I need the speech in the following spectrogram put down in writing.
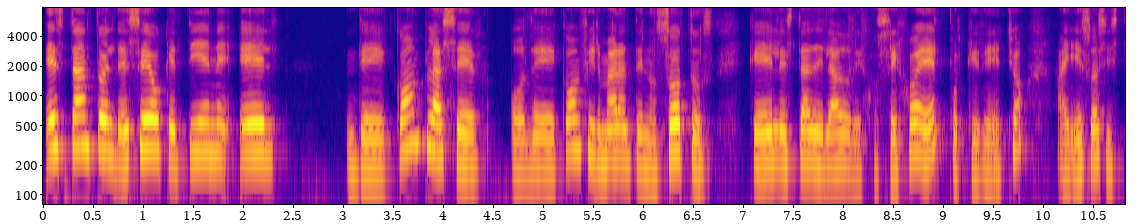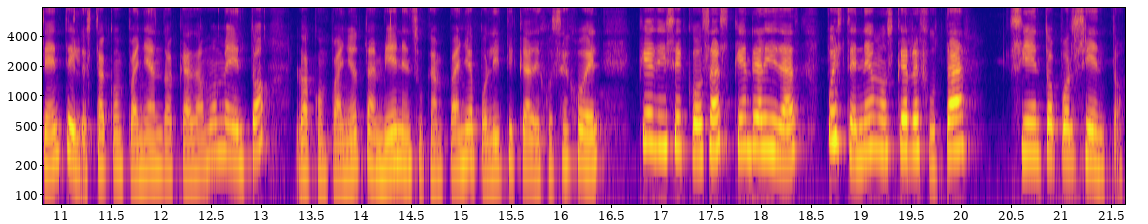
Es tanto el deseo que tiene él de complacer o de confirmar ante nosotros que él está del lado de José Joel, porque de hecho ahí es su asistente y lo está acompañando a cada momento, lo acompañó también en su campaña política de José Joel, que dice cosas que en realidad pues tenemos que refutar ciento por ciento.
